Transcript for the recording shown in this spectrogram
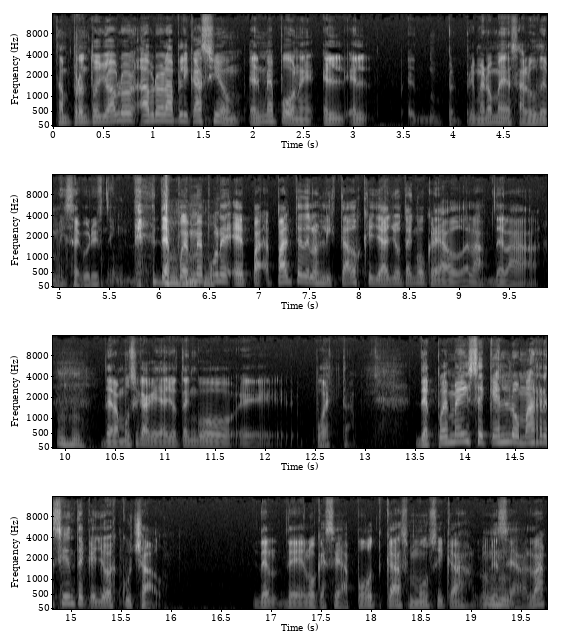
Tan pronto yo abro, abro la aplicación, él me pone, el, el- primero me saluda mi good evening. Después me pone eh, pa- parte de los listados que ya yo tengo creado, de la, de la, de la música que ya yo tengo eh, puesta. Después me dice qué es lo más reciente que yo he escuchado. De, de lo que sea, podcast, música, lo que sea, ¿verdad?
